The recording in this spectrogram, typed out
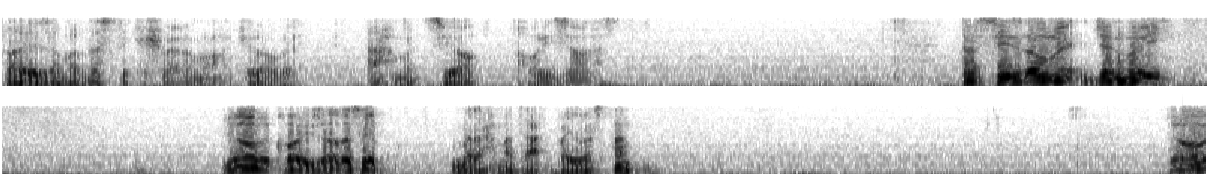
شاعر زبردست کشور ما جناب احمد سیا خاریزاد است. در سیزدهم جنوری جناب قاریزاده سے به رحمت حق پیوستن جناب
